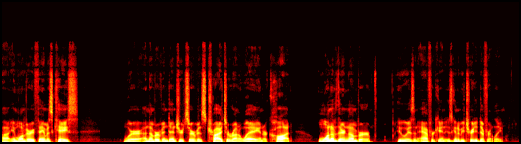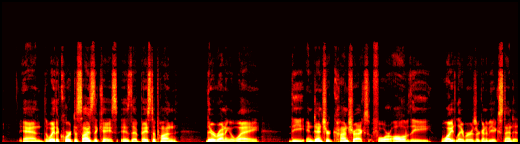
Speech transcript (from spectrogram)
Uh, in one very famous case, where a number of indentured servants try to run away and are caught, one of their number, who is an African, is going to be treated differently. And the way the court decides the case is that based upon their running away, the indentured contracts for all of the white laborers are going to be extended.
